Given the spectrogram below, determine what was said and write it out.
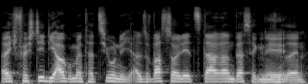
aber ich verstehe die Argumentation nicht. Also was soll jetzt daran besser gewesen Nee. sein?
